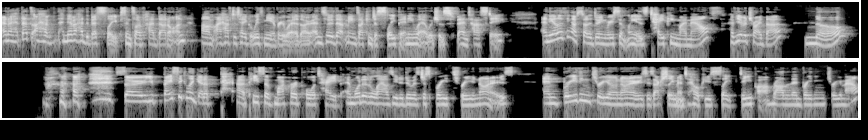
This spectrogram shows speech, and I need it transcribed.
and I, that's, I have never had the best sleep since I've had that on. Um, I have to take it with me everywhere though. And so that means I can just sleep anywhere, which is fantastic. And the other thing I've started doing recently is taping my mouth. Have you ever tried that? No. so you basically get a, a piece of micropore tape, and what it allows you to do is just breathe through your nose. And breathing through your nose is actually meant to help you sleep deeper rather than breathing through your mouth.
